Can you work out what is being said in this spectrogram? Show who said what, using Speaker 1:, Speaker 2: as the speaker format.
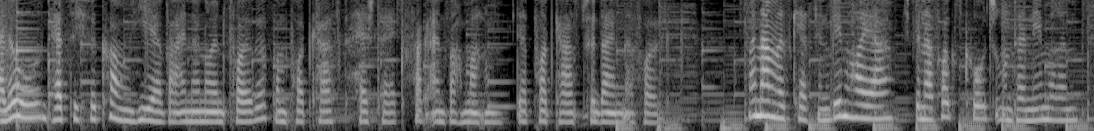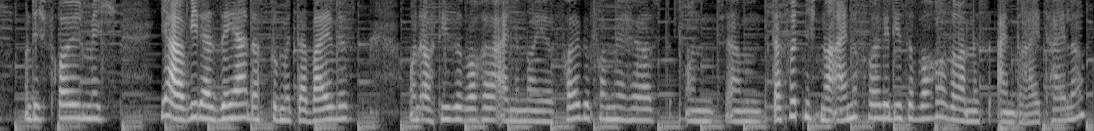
Speaker 1: Hallo und herzlich willkommen hier bei einer neuen Folge vom Podcast Hashtag Fuck einfach machen, der Podcast für deinen Erfolg. Mein Name ist Kerstin Wemheuer, ich bin Erfolgscoach und Unternehmerin und ich freue mich ja wieder sehr, dass du mit dabei bist und auch diese Woche eine neue Folge von mir hörst. Und ähm, das wird nicht nur eine Folge diese Woche, sondern es ist ein Dreiteiler.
